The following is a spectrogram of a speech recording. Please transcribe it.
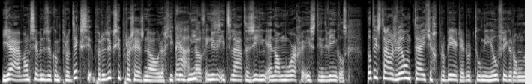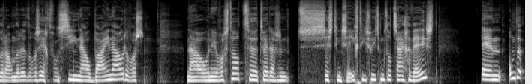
Ja, want ze hebben natuurlijk een productie, productieproces nodig. Je kunt ja, niet logisch. nu iets laten zien en dan morgen is het in de winkels. Dat is trouwens wel een tijdje geprobeerd hè, door Tommy Hilfiger onder andere. Dat was echt van see now, buy now. Dat was, nou, wanneer was dat? Uh, 2016, 17, zoiets moet dat zijn geweest. En om de,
